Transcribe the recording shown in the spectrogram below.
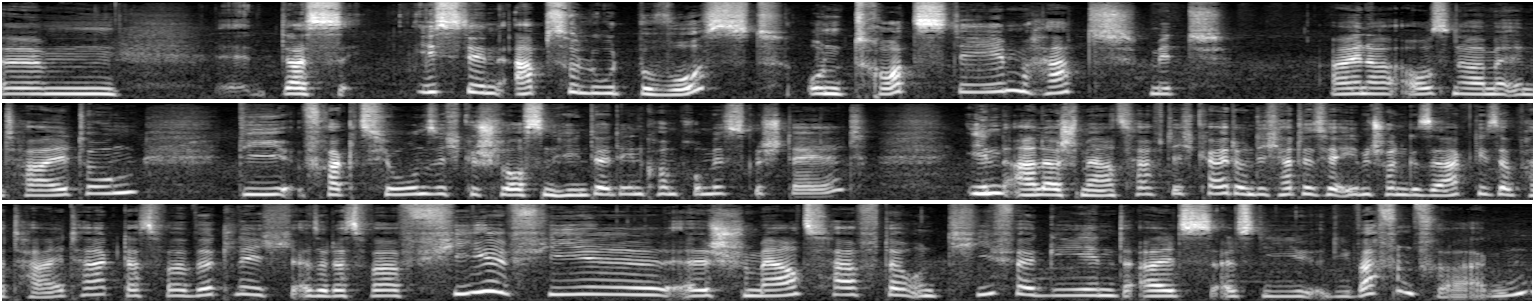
ähm, das ist denen absolut bewusst. Und trotzdem hat mit einer Ausnahmeenthaltung die Fraktion sich geschlossen hinter den Kompromiss gestellt in aller Schmerzhaftigkeit. Und ich hatte es ja eben schon gesagt, dieser Parteitag, das war wirklich, also das war viel, viel äh, schmerzhafter und tiefergehend als, als die, die Waffenfragen.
